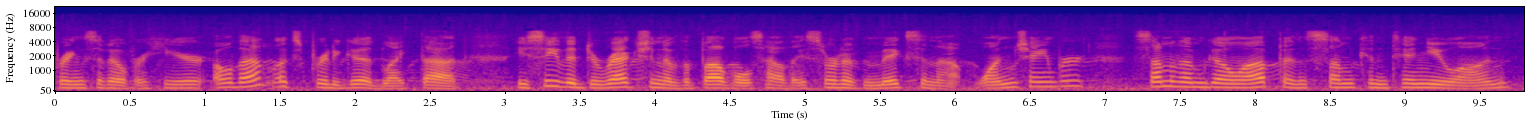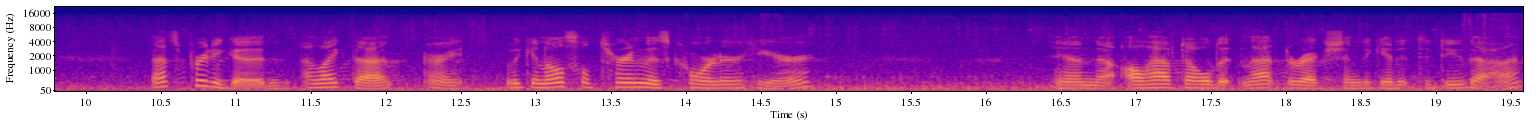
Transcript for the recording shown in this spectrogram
brings it over here. Oh, that looks pretty good like that. You see the direction of the bubbles, how they sort of mix in that one chamber. Some of them go up and some continue on. That's pretty good. I like that. All right. We can also turn this corner here. And uh, I'll have to hold it in that direction to get it to do that.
